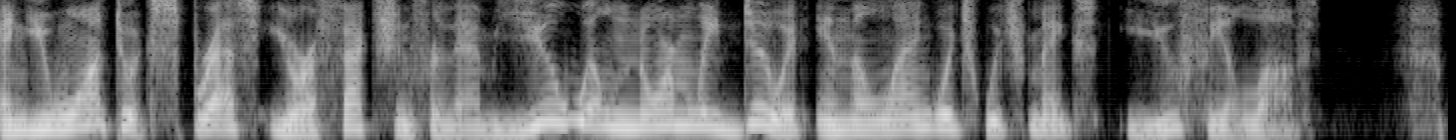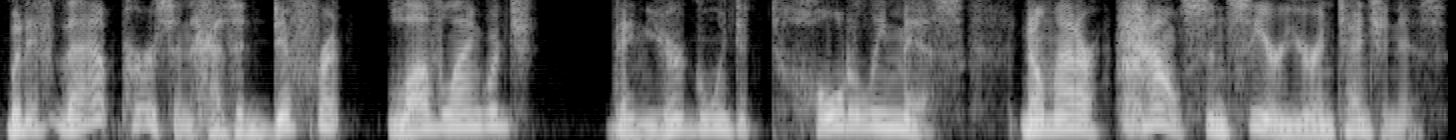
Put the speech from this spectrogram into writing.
and you want to express your affection for them, you will normally do it in the language which makes you feel loved. But if that person has a different love language, then you're going to totally miss, no matter how sincere your intention is.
